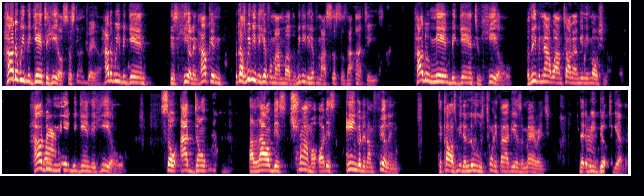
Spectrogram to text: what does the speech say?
How do we begin to heal, Sister Andrea? How do we begin this healing? How can because we need to hear from our mother, we need to hear from our sisters, our aunties. How do men begin to heal? Because even now, while I'm talking, I'm getting emotional. How wow. do men begin to heal so I don't allow this trauma or this anger that I'm feeling to cause me to lose 25 years of marriage that we mm. built together?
